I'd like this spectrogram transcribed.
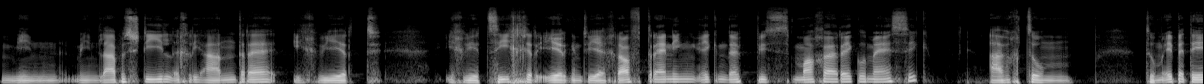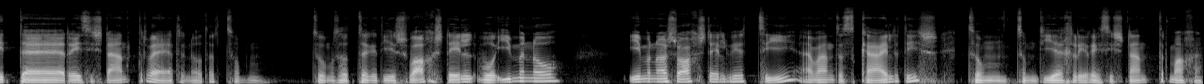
mein, mein Lebensstil ein bisschen ändern. Ich werde ich werde sicher irgendwie Krafttraining irgendetwas machen regelmäßig, einfach zum zum eben dort äh, resistenter werden, oder? Zum, zum sozusagen die Schwachstelle, wo immer noch immer noch eine Schwachstelle wird sein, auch wenn das geheilt ist, zum, zum die ein bisschen resistenter machen.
